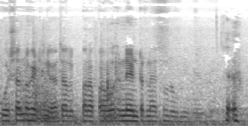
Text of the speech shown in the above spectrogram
ਕੁਸ਼ਨ ਨੂੰ ਹਿੱਟ ਨਹੀਂ ਹੋਇਆ ਚੱਲ ਪਰ ਆਪਾਂ ਉਹ ਇੰਨੇ ਇੰਟਰਨੈਸ਼ਨਲ ਰੂਲ ਨਹੀਂ ਖੇਡਦੇ।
